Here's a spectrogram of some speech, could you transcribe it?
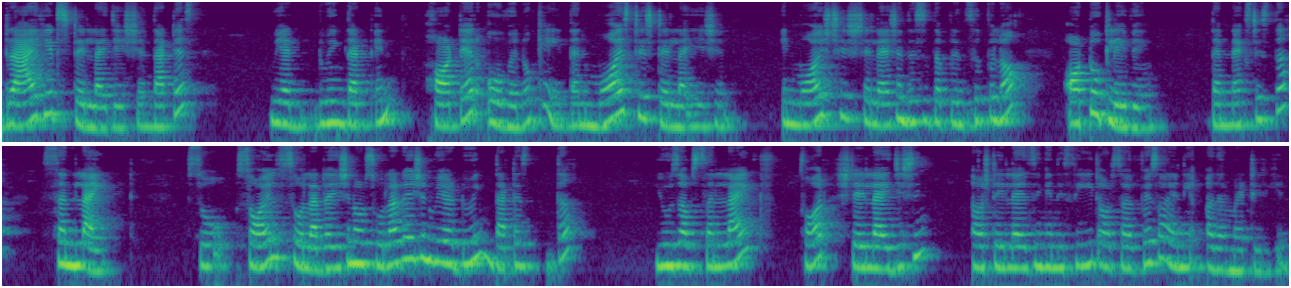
dry heat sterilization that is we are doing that in hot air oven okay? Then moist sterilization. In moist sterilization this is the principle of autoclaving. Then next is the sunlight. So soil solarization or solarization we are doing that is the use of sunlight for sterilization or sterilizing any seed or surface or any other material.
